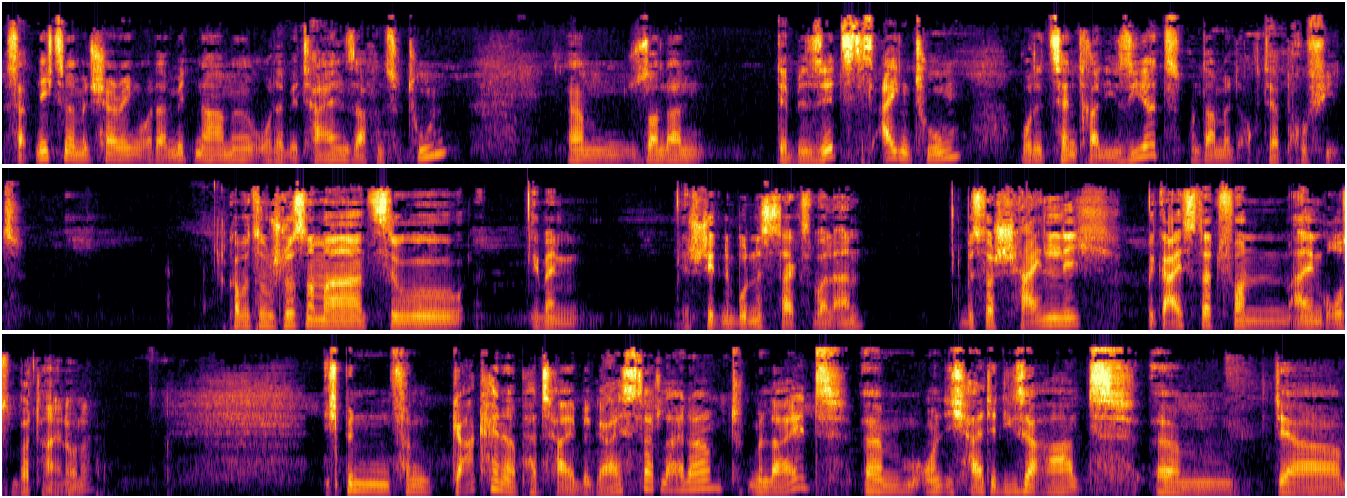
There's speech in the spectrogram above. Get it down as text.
es hat nichts mehr mit Sharing oder Mitnahme oder wir teilen Sachen zu tun, ähm, sondern der Besitz, das Eigentum wurde zentralisiert und damit auch der Profit. Kommen wir zum Schluss nochmal zu, ich meine, es steht eine Bundestagswahl an. Du bist wahrscheinlich begeistert von allen großen Parteien, oder? Ich bin von gar keiner Partei begeistert, leider. Tut mir leid. Ähm, und ich halte diese Art ähm, der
